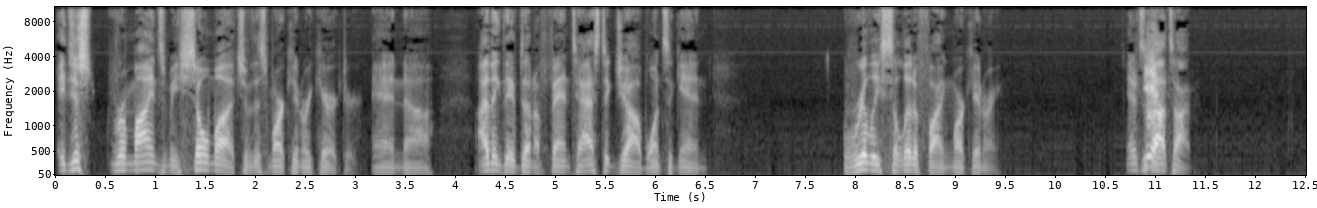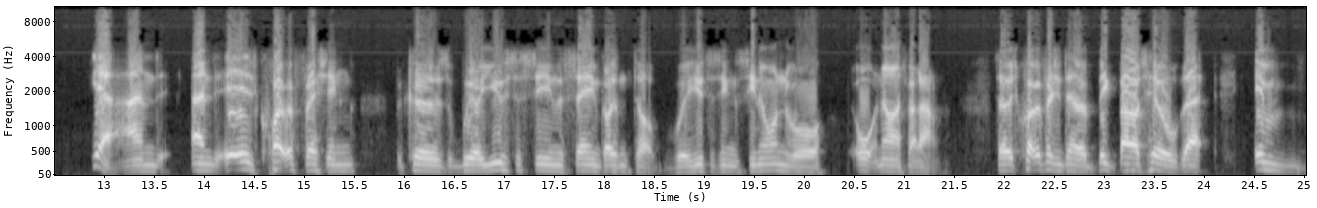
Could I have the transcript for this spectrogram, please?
It just reminds me so much of this Mark Henry character, and uh, I think they've done a fantastic job once again, really solidifying Mark Henry. And it's Yeah. about time. Yeah, and and it is quite refreshing because we are used to seeing the same guys on top. We're used to seeing Cena on Raw, Orton on SmackDown. So it's quite refreshing to have a big Ballas Hill that, in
